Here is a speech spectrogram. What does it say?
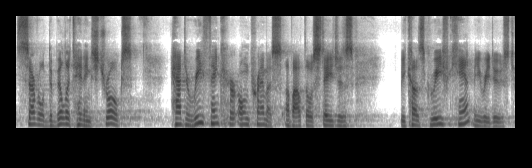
several debilitating strokes, had to rethink her own premise about those stages because grief can't be reduced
